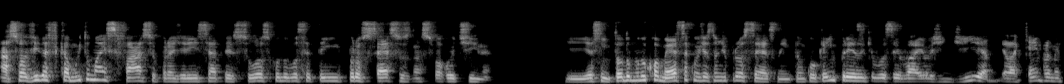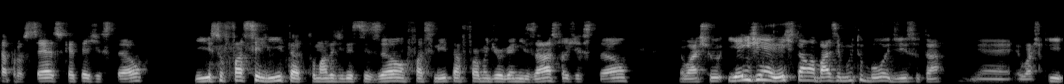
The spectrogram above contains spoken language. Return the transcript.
a sua vida fica muito mais fácil para gerenciar pessoas quando você tem processos na sua rotina. E assim, todo mundo começa com gestão de processo, né? Então, qualquer empresa que você vai hoje em dia, ela quer implementar processo, quer ter gestão, e isso facilita a tomada de decisão, facilita a forma de organizar a sua gestão. Eu acho, e a engenharia te dá uma base muito boa disso, tá? É, eu acho que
